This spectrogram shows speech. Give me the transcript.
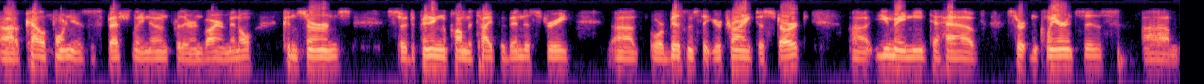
Uh, California is especially known for their environmental concerns. So, depending upon the type of industry uh, or business that you're trying to start, uh, you may need to have certain clearances. Um,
